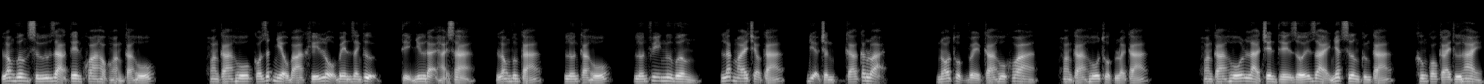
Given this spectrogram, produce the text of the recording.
Long vương sứ giả tên khoa học hoàng cá hố. Hoàng cá hố có rất nhiều bá khí lộ bên danh tự tỷ như đại hải xà, long vương cá, lớn cá hố, lớn phi ngư vương, lắc mái trèo cá, địa chấn cá các loại. Nó thuộc về cá hố khoa, hoàng cá hố thuộc loài cá. Hoàng cá hố là trên thế giới dài nhất xương cứng cá, không có cái thứ hai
